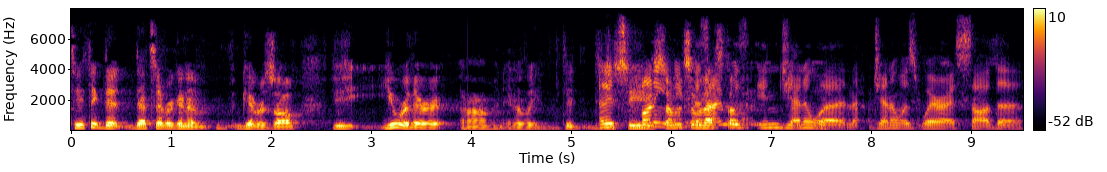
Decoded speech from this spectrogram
Do you think that that's ever gonna get resolved? You, you were there um, in Italy. Did, did you see some some of that I stuff? was in Genoa, and Genoa is where I saw the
